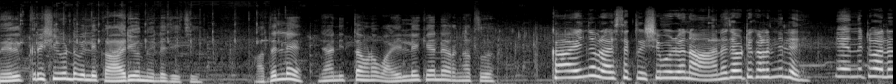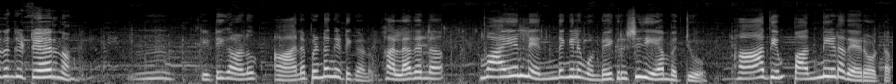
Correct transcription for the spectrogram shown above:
നെൽകൃഷി കൊണ്ട് വലിയ കാര്യമൊന്നുമില്ല ചേച്ചി. അതല്ലേ ഞാൻ ഇത്തവണ വയലിലേക്ക് തന്നെ ഇറങ്ങാത്തത്? കഴിഞ്ഞ പ്രാവശ്യത്തെ കൃഷി മുഴുവൻ ആന ചവിട്ടി കളഞ്ഞില്ലേ? എന്നിട്ട് വല്ലതും കിട്ടിയായിരുന്നോ? കിട്ടി കാണും ആനപ്പിണ്ടം കിട്ടി കാണും അല്ലാതെ എന്നാ വയലിൽ എന്തെങ്കിലും കൊണ്ടുപോയി കൃഷി ചെയ്യാൻ പറ്റുമോ ആദ്യം പന്നിയുടെ തേരോട്ടം.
